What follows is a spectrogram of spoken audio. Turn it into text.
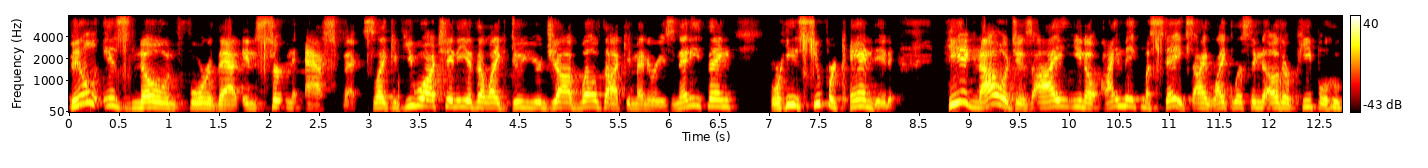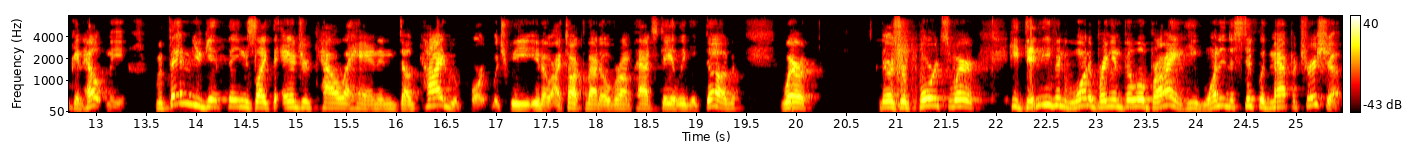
Bill is known for that in certain aspects. Like if you watch any of the like do your job well documentaries and anything where he's super candid, he acknowledges I, you know, I make mistakes. I like listening to other people who can help me. But then you get things like the Andrew Callahan and Doug Kyed report, which we, you know, I talked about over on Pat's Daily with Doug, where there's reports where he didn't even want to bring in Bill O'Brien. He wanted to stick with Matt Patricia.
